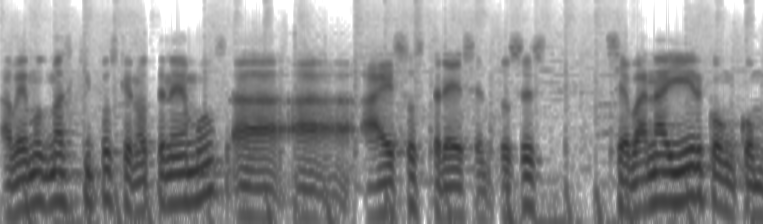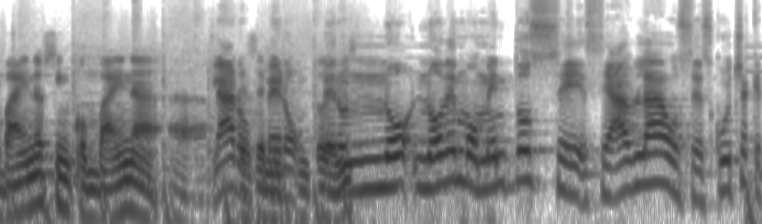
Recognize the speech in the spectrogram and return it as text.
habemos más equipos que no tenemos a, esos tres, entonces se van a ir con combine o sin combine a, Claro, pero, pero no, no de momento se, se habla o se escucha que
